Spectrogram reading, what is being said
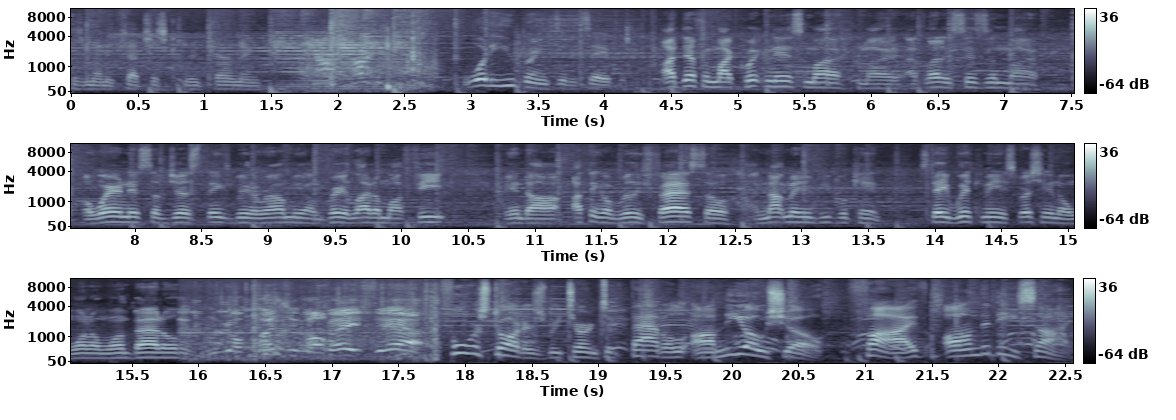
as many catches returning. What do you bring to the table? I definitely my quickness, my my athleticism, my awareness of just things being around me. I'm very light on my feet and uh, I think I'm really fast, so not many people can stay with me, especially in a one-on-one battle. You're gonna punch in the face, yeah. Four starters return to battle on the O show, five on the D side.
